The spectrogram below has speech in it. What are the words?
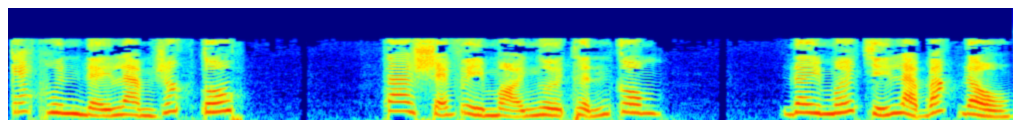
Các huynh đệ làm rất tốt. Ta sẽ vì mọi người thỉnh công. Đây mới chỉ là bắt đầu.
